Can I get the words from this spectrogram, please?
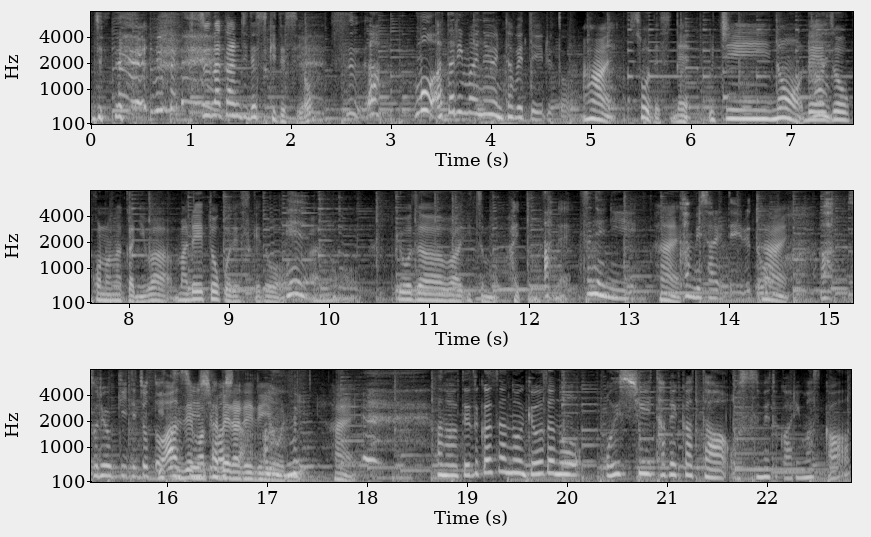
じで 普通な感じで好きですよすあもう当たり前のように食べているとはいそうですねうちの冷蔵庫の中には、はい、まあ冷凍庫ですけど、ええ、あの餃子はいつも入ってますね。常に完備されていると、はい、あそれを聞いてちょっと安心しました。食べられるように。はい。あの手塚さんの餃子の美味しい食べ方おすすめとかありますか？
